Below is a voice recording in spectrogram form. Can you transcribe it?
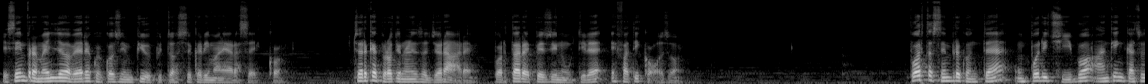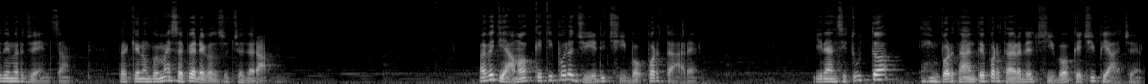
È sempre meglio avere qualcosa in più piuttosto che rimanere a secco. Cerca però di non esagerare, portare peso inutile e faticoso. Porta sempre con te un po' di cibo anche in caso di emergenza, perché non puoi mai sapere cosa succederà. Ma vediamo che tipologie di cibo portare. Innanzitutto è importante portare del cibo che ci piace.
